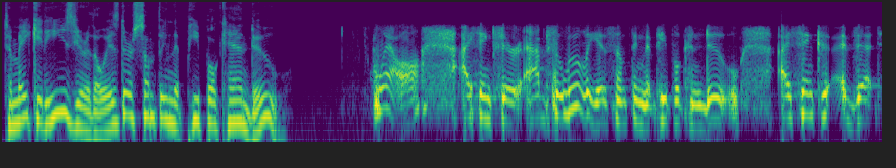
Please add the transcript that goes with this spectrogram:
to make it easier, though? Is there something that people can do? Well, I think there absolutely is something that people can do. I think that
